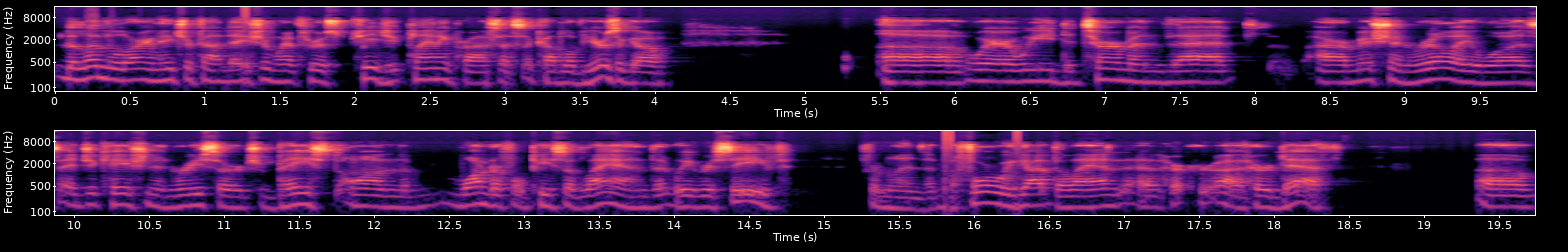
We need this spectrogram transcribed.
the Linda Loring Nature Foundation went through a strategic planning process a couple of years ago uh, where we determined that our mission really was education and research based on the wonderful piece of land that we received from Linda. Before we got the land at her, at her death, uh,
